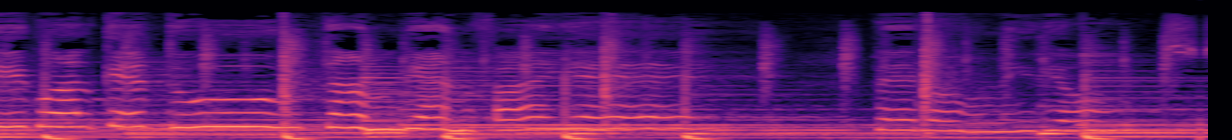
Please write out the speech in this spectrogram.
igual que tú también fallé, pero mi Dios,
